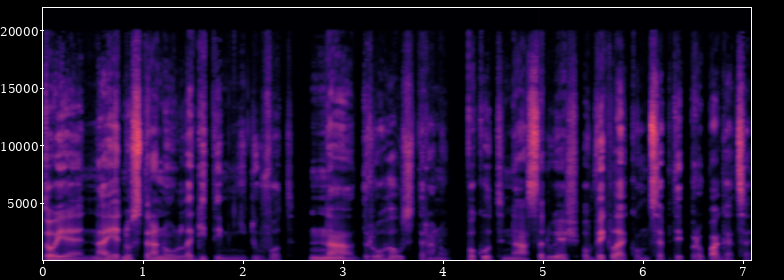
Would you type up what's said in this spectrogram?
To je na jednu stranu legitimní důvod. Na druhou stranu, pokud následuješ obvyklé koncepty propagace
